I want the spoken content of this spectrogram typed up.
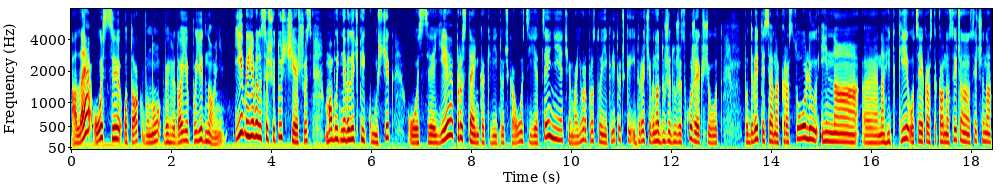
Але ось е, отак воно виглядає в поєднанні. І виявилося, що тут ще щось, мабуть, невеличкий кущик. Ось е, є простенька квіточка, ось є цинія чи майор, просто є квіточки. І, до речі, вона дуже-дуже схожа, якщо от подивитися на красолю і на, на гідки. Оце якраз така насичена, насичена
